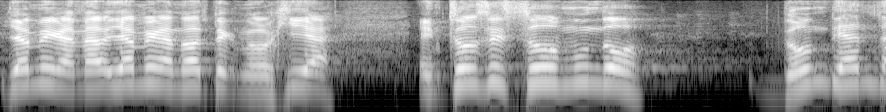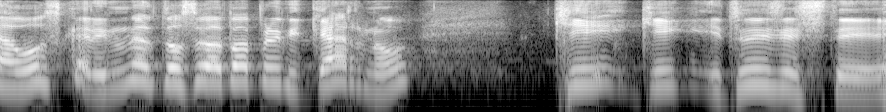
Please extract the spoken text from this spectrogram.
ya me ganó, ya me ganó la tecnología. Entonces todo el mundo, ¿dónde anda Oscar? En unas dos horas va a predicar, ¿no? ¿Qué, qué? Entonces, este,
